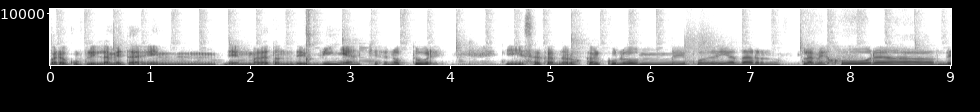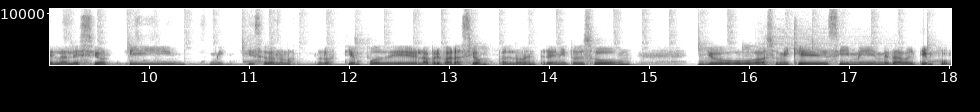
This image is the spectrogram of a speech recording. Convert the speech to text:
para cumplir la meta en, en Maratón de Viña, que era en octubre y sacando los cálculos me podría dar la mejora de la lesión y, sacando los, tiempos de la preparación para los entrenos y todo eso, yo asumí que sí me, daba el tiempo.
